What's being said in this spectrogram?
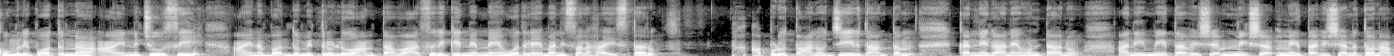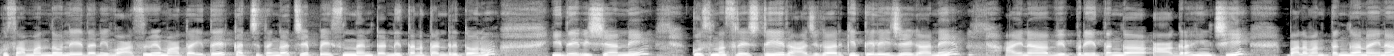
కుమిలిపోతున్న ఆయన్ని చూసి ఆయన బంధుమిత్రులు అంతా వాసవికి నిర్ణయం వదిలేయమని సలహా ఇస్తారు. అప్పుడు తాను జీవితాంతం కన్యగానే ఉంటాను అని మిగతా విష మిష మిగతా విషయాలతో నాకు సంబంధం లేదని వాసవి మాత అయితే ఖచ్చితంగా చెప్పేసిందంటండి తన తండ్రితోనూ. ఇదే విషయాన్ని కుసుమశ్రేష్ఠి రాజుగారికి తెలియజేయగానే ఆయన విపరీతంగా ఆగ్రహించి బలవంతంగానైనా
